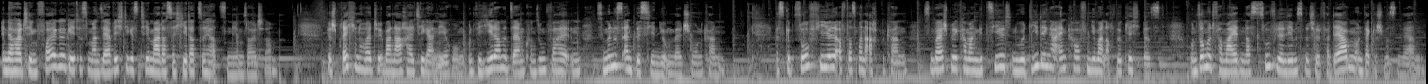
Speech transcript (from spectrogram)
In der heutigen Folge geht es um ein sehr wichtiges Thema, das sich jeder zu Herzen nehmen sollte. Wir sprechen heute über nachhaltige Ernährung und wie jeder mit seinem Konsumverhalten zumindest ein bisschen die Umwelt schonen kann. Es gibt so viel, auf das man achten kann. Zum Beispiel kann man gezielt nur die Dinge einkaufen, die man auch wirklich isst und somit vermeiden, dass zu viele Lebensmittel verderben und weggeschmissen werden.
